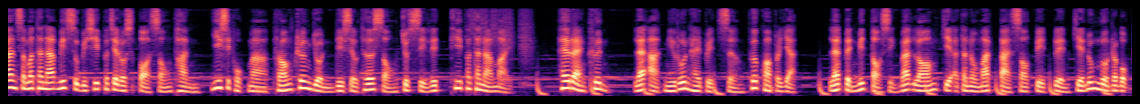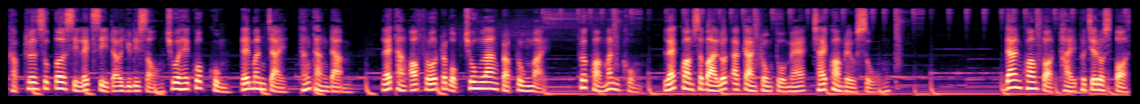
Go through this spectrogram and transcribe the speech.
ด้านสมรรถนะ Mitsubishi Pajero Sport 2026 มาพร้อมเครื่องยนต์ดีเซลเทอร์ 2.4 ลิตร ที่พัฒนาใหม่ ให้แรงขึ้น และอาจมีรุ่นไฮบริดเสริมเพื่อความประหยัด และเป็นมิตรต่อสิ่งแวดล้อมเกียร์อัตโนมัติ8สอปีดเปลี่ยนเกียร์นุ่มนวลระบบขับเคลื่อน Super Select 4 WD2 ช่วยให้ควบคุมได้มั่นใจทั้งทางดำและทางออฟโรดระบบช่วงล่างปรับปรุงใหม่ เพื่อความมั่นคง และความสบายลดอาการโครงตัวแม้ใช้ความเร็วสูง ด้านความปลอดภัย Pajero Sport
